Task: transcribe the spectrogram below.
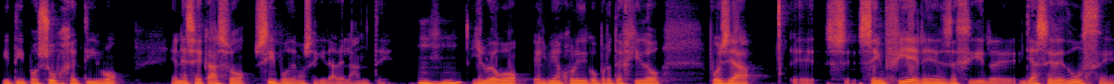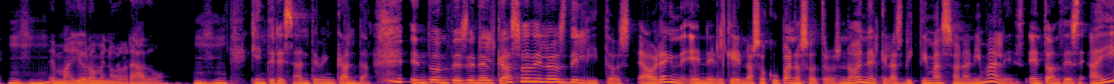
y tipo subjetivo, en ese caso sí podemos seguir adelante. Y luego el bien jurídico protegido, pues ya eh, se, infiere, es decir, eh, ya se deduce en mayor o menor grado. Qué interesante, me encanta. Entonces, en el caso de los delitos, ahora en, el que nos ocupa a nosotros, ¿no? En el que las víctimas son animales. Entonces, ahí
